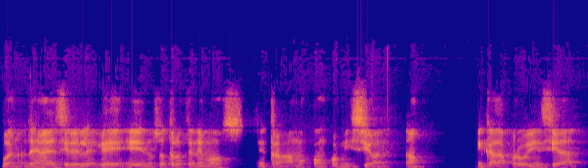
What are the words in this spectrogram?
Bueno, déjeme decirle que eh, nosotros tenemos, eh, trabajamos con comisiones, ¿no? En cada provincia,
